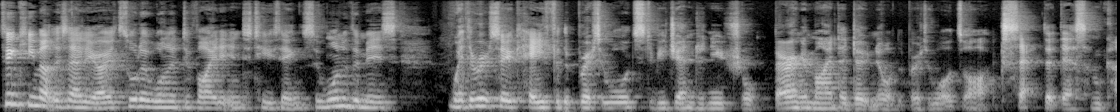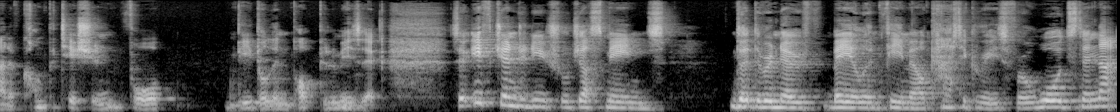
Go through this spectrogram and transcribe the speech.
thinking about this earlier, I thought I want to divide it into two things. So one of them is whether it's okay for the Brit Awards to be gender neutral. Bearing in mind, I don't know what the Brit Awards are, except that there's some kind of competition for people in popular music. So if gender neutral just means that there are no male and female categories for awards, then that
